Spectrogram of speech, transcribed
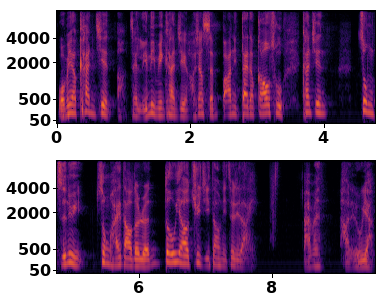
我们要看见啊，在林里面看见，好像神把你带到高处，看见众子女、众海岛的人都要聚集到你这里来。阿门，哈利路亚。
